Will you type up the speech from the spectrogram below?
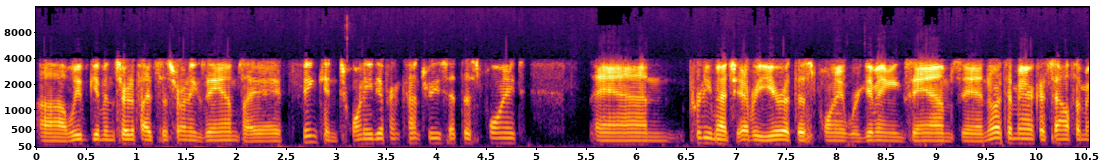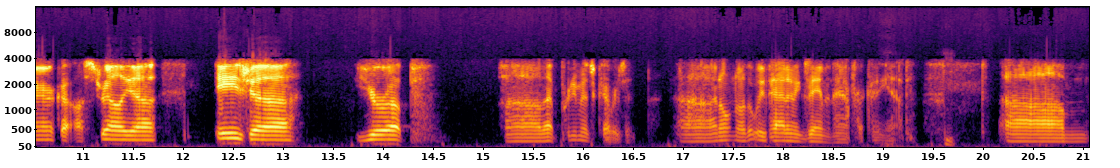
Uh, we've given certified Cicerone exams, I think, in 20 different countries at this point. And pretty much every year at this point, we're giving exams in North America, South America, Australia, Asia, Europe. Uh, that pretty much covers it. Uh, I don't know that we've had an exam in Africa yet. Um,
